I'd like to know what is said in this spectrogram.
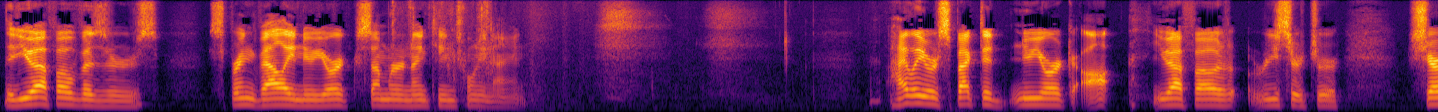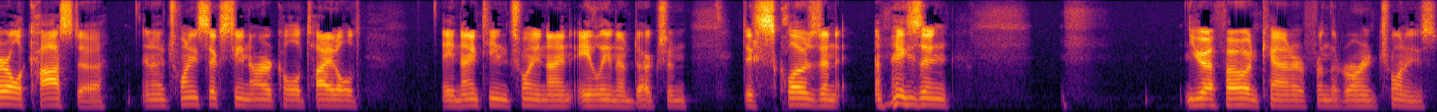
The UFO Visitors, Spring Valley, New York, summer 1929. Highly respected New York UFO uh, researcher Cheryl Costa in a 2016 article titled A 1929 Alien Abduction disclosed an amazing UFO encounter from the roaring 20s.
